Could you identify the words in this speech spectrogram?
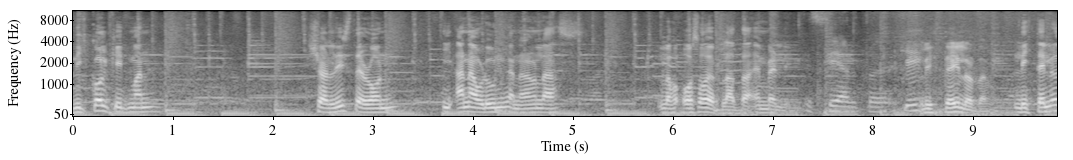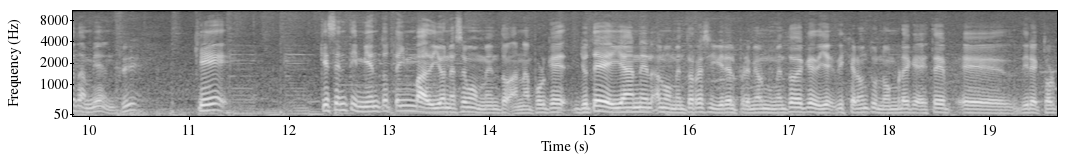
Nicole Kidman, Charlize Theron y Anna Brun ganaron las, los Osos de Plata en Berlín. Es cierto. Liz Taylor también. Liz Taylor también. Sí. ¿Qué, ¿Qué sentimiento te invadió en ese momento, Ana? Porque yo te veía en el- al momento de recibir el premio, al momento de que di- dijeron tu nombre, que este eh, director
